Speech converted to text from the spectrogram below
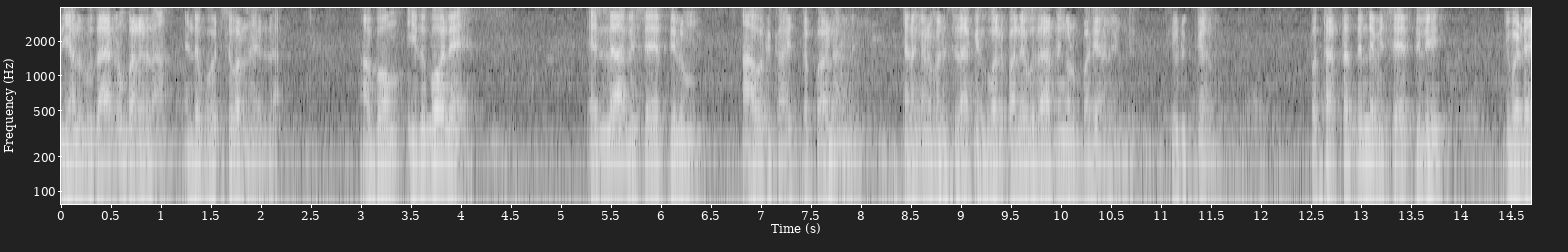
ഞാൻ ഉദാഹരണം പറഞ്ഞല്ല എന്റെ പോരിച്ച് പറഞ്ഞല്ല അപ്പം ഇതുപോലെ എല്ലാ വിഷയത്തിലും ആ ഒരു കാഴ്ചപ്പാടാണ്. ഞാനങ്ങനെ മനസ്സിലാക്കി ഇതുപോലെ പല ഉദാഹരണങ്ങളും പറയാനുണ്ട്. ചുരുക്കാണ്. ഇപ്പൊ തട്ടത്തിന്റെ വിഷയത്തിൽ ഇവിടെ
